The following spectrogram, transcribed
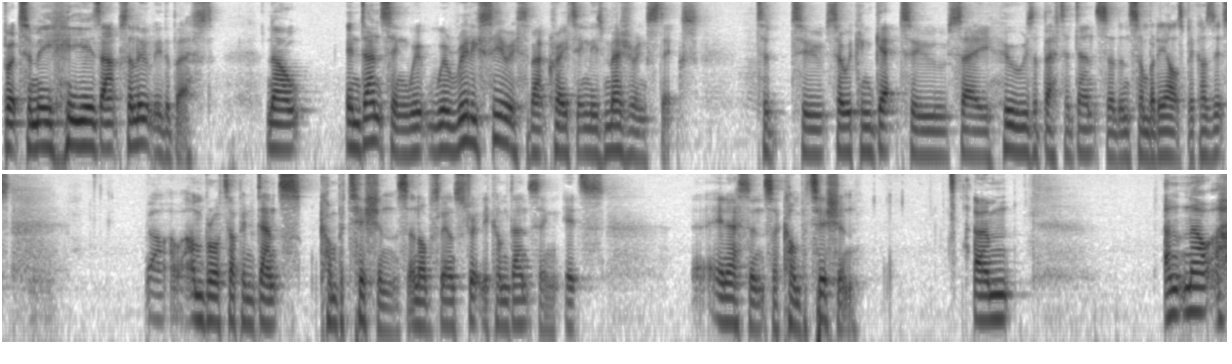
but to me, he is absolutely the best. Now, in dancing, we, we're really serious about creating these measuring sticks to, to so we can get to say who is a better dancer than somebody else because it's uh, I'm brought up in dance competitions and obviously on Strictly Come Dancing it's in essence a competition. Um, and now,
